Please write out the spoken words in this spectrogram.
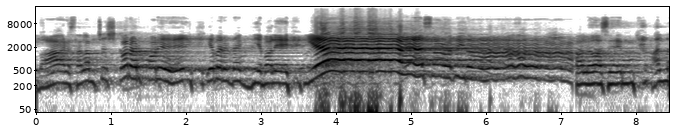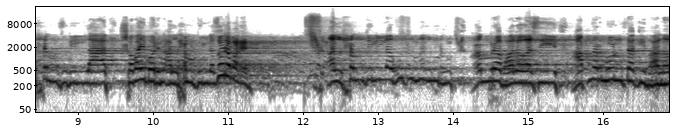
এবার সালাম শেষ করার পরে এবার ডাক দিয়ে বলে ইয়ে সাহাবীরা, ভালো আছেন? আলহামদুলিল্লাহ, সবাই বলেন আলহামদুলিল্লাহ, জোরে বলেন। আলহামদুলিল্লাহ, হুজুর, আমরা ভালো আছি। আপনার মনটা কি ভালো?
